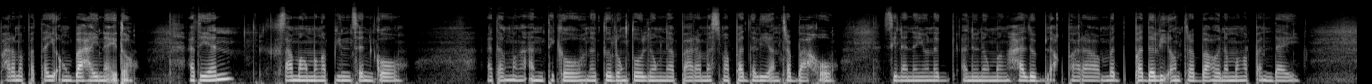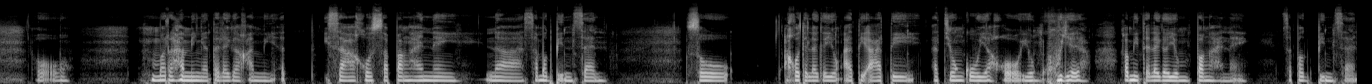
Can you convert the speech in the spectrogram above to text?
para mapatayo ang bahay na ito. At yan, kasamang mga pinsan ko at ang mga auntie ko nagtulong-tulong na para mas mapadali ang trabaho. Sila na yung nag ano ng mga hollow block para mapadali ang trabaho ng mga panday. Oo. Marami nga talaga kami at isa ako sa panghanay na sa magpinsan. So, ako talaga yung ate-ate at yung kuya ko, yung kuya, kami talaga yung panganay sa pagpinsan.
